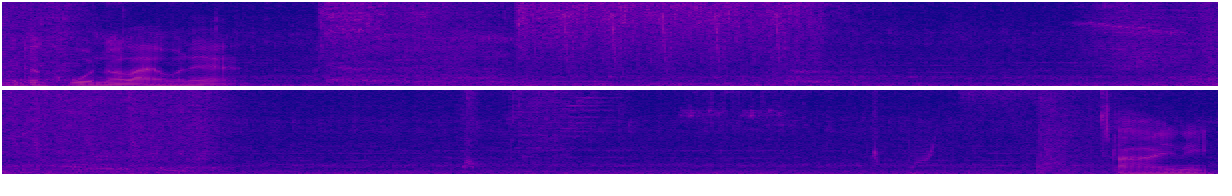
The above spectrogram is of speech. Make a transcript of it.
มันจะคูณเท่าไหร่วะเนี่ยตายอีก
